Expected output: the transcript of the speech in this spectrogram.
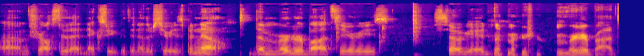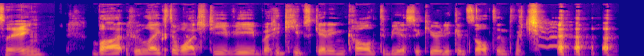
Uh, I'm sure I'll say that next week with another series, but no, the Murderbot series. So good. The murder, murder bots, eh? Bot who likes to watch TV, but he keeps getting called to be a security consultant, which I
